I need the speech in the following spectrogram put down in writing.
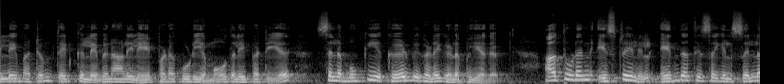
எல்லை மற்றும் தெற்கு லெபனானில் ஏற்படக்கூடிய மோதலை பற்றிய சில முக்கிய கேள்விகளை எழுப்பியது. அத்துடன் இஸ்ரேலில் எந்த திசையில் செல்ல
